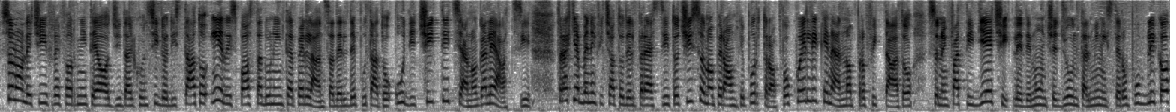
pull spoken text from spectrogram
Sono le cifre fornite oggi dal Consiglio di Stato in risposta ad un'interpellanza del deputato UDC Tiziano Galeazzi. Fra chi ha beneficiato del prestito ci sono però anche purtroppo quelli che ne hanno approfittato. Sono infatti 10 le denunce giunte al Ministero Pubblico,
